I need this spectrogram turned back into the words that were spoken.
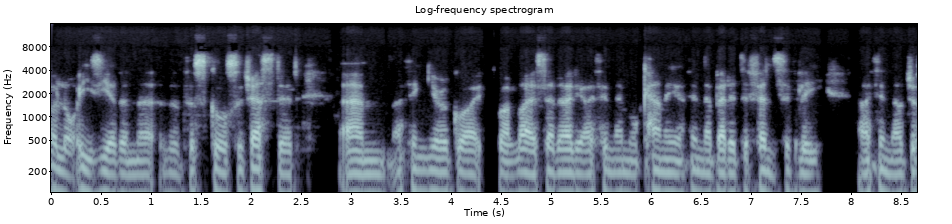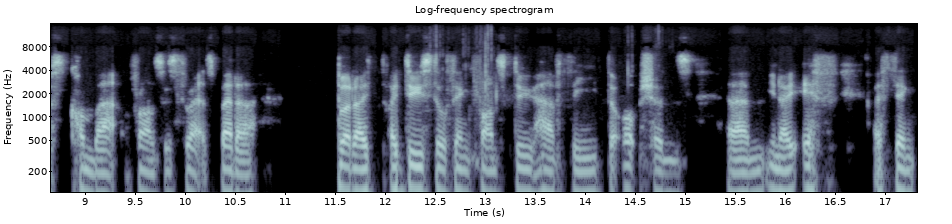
a lot easier than the the, the score suggested. Um, I think Uruguay, well, like I said earlier, I think they're more canny. I think they're better defensively. I think they'll just combat France's threats better. But I, I do still think France do have the the options. Um, you know, if I think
